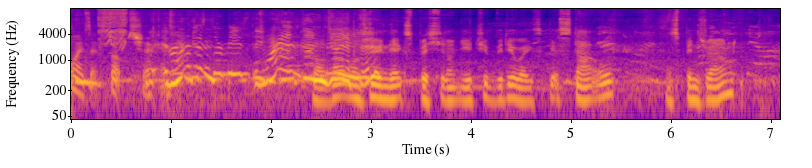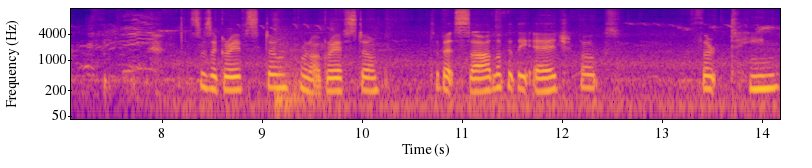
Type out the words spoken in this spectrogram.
Oh, is it? Stop shaking. Is one of them, is one of them So doing that a was doing the expression on YouTube video where it gets startled and spins round. This is a gravestone. Well, not a gravestone. It's a bit sad. Look at the edge, folks. 13.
